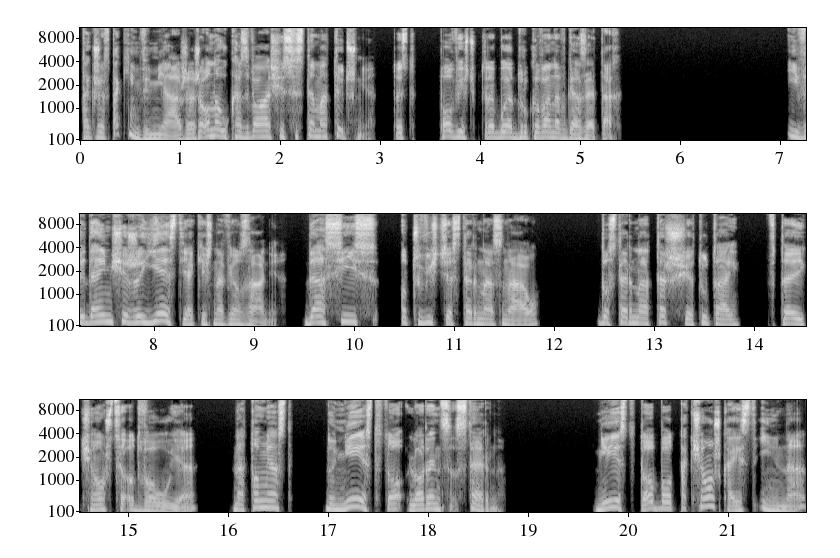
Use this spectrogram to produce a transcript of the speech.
także w takim wymiarze, że ona ukazywała się systematycznie. To jest powieść, która była drukowana w gazetach. I wydaje mi się, że jest jakieś nawiązanie. De Assis oczywiście Sterna znał. Do Sterna też się tutaj w tej książce odwołuje. Natomiast no nie jest to Lorenz Stern. Nie jest to, bo ta książka jest inna,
